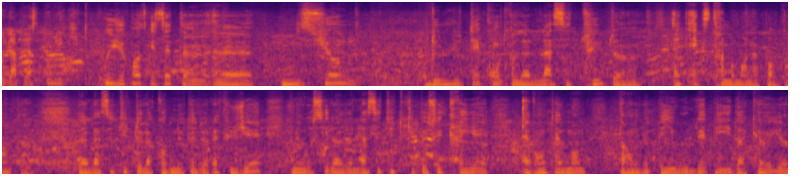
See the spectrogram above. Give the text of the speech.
la place publique. Oui, je pense que c'est une euh, mission de lutter contre la lassitude hein, est extrêmement importante. Hein. La lassitude de la communauté de réfugiés, mais aussi la lassitude qui peut se créer éventuellement dans le pays ou les pays d'accueil,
